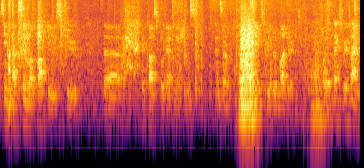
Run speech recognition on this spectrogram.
seem to have similar properties to the, the classical definitions. And so it seems to be good logic. Thanks for your time.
